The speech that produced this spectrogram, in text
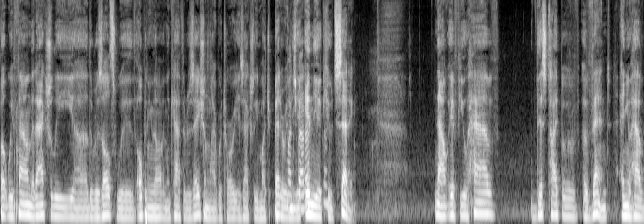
but we found that actually uh, the results with opening them up in the catheterization laboratory is actually much better in the better? in the acute setting. Now, if you have this type of event and you have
